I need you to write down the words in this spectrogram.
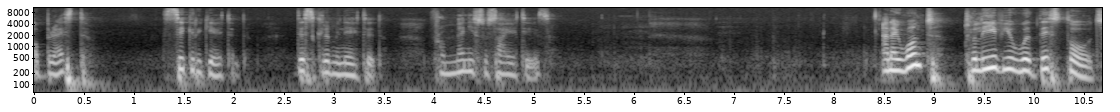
oppressed, segregated, discriminated, from many societies. And I want to leave you with these thoughts.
